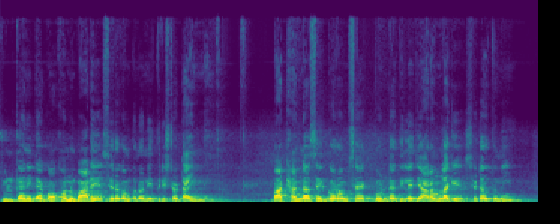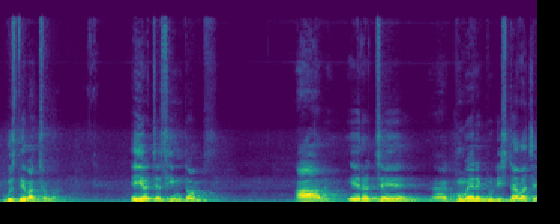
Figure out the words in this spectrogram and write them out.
চুলকানিটা কখন বাড়ে সেরকম কোনো নির্দিষ্ট টাইম নেই। বা ঠান্ডা সেক গরম সেক কোনটা দিলে যে আরাম লাগে সেটাও তুমি বুঝতে পারছ না। এই হচ্ছে সিমটমস আর এর হচ্ছে ঘুমের একটু ডিস্টার্ব আছে।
